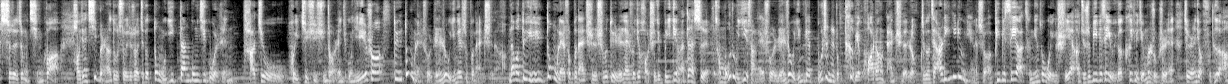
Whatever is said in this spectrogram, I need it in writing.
吃的这种情况，好像基本上都说，就说这个动物一旦攻击过人，它就会继续寻找人去攻击。也就是说，对于动物来说，人肉应该是不难吃的啊。那么对于动物来说不难吃，是不是对人来说就好吃就不一定了？但是从某种意义上来说，人肉应该不是那种特别夸张。难吃的肉，这个在二零一六年的时候，BBC 啊曾经做过一个实验啊，就是 BBC 有一个科学节目的主持人，这个人叫福特啊，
